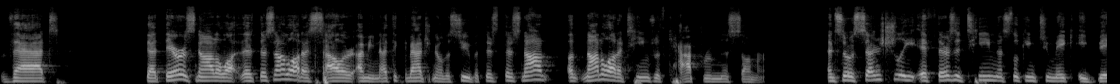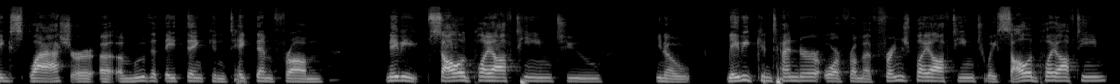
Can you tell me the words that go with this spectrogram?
that that there is not a lot there's not a lot of salary i mean i think the magic know this too but there's there's not a, not a lot of teams with cap room this summer. And so essentially if there's a team that's looking to make a big splash or a, a move that they think can take them from maybe solid playoff team to you know maybe contender or from a fringe playoff team to a solid playoff team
